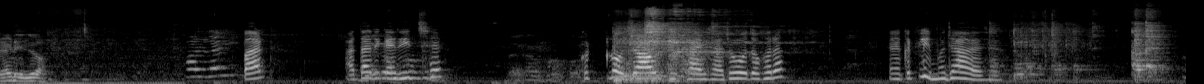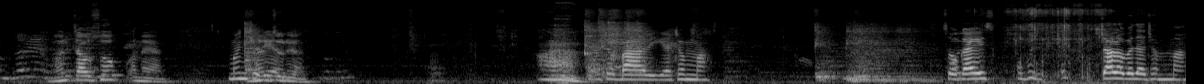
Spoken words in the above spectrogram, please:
રેડી લો પાર્થ આ તારી કઈ રીત છે? કેટલો ચાવથી ખાય છે જોવો તો ખરા. એને કેટલી મજા આવે છે. મંચાવ સૂપ અને મંચુરિયન. તો બા આવી ગયા જમવા. સો ગાઈસ ચાલો બધા જમવા.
